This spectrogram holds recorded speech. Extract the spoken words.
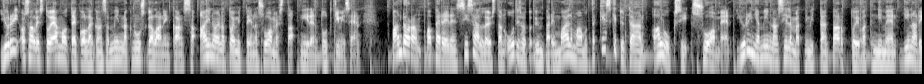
Jyri osallistui MOT-kollegansa Minna Knusgalanin kanssa ainoina toimittajina Suomesta niiden tutkimiseen. Pandoran papereiden sisällöistä on uutisoitu ympäri maailmaa, mutta keskitytään aluksi Suomeen. Jyrin ja Minnan silmät nimittäin tarttuivat nimeen Ginadi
